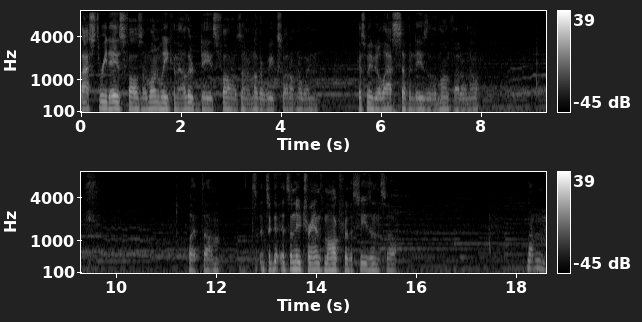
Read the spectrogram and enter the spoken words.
last three days falls in one week, and the other days falls in another week. So I don't know when. I guess maybe the last seven days of the month. I don't know. But um, it's, it's a it's a new transmog for the season, so nothing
